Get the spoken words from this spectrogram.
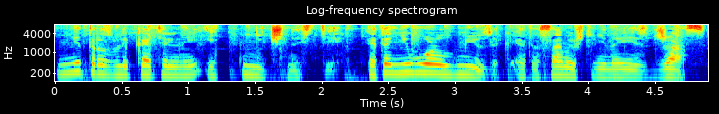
нет развлекательной этничности. Это не world music, это самый что ни на есть джаз.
